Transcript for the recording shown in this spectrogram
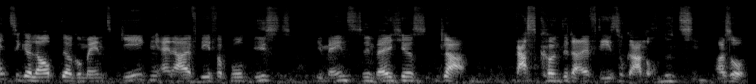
einzige erlaubte Argument gegen ein AfD-Verbot ist im Mainstream welches? Klar, das könnte der AfD sogar noch nützen. Also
